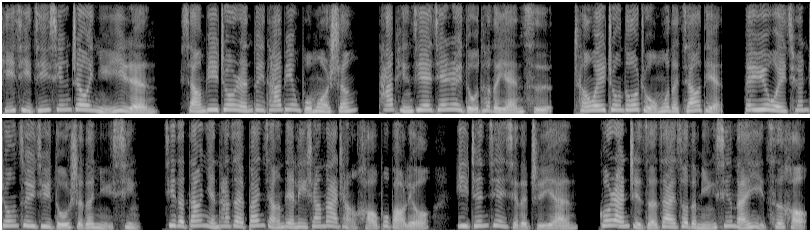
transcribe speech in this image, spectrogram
提起金星这位女艺人，想必众人对她并不陌生。她凭借尖锐独特的言辞，成为众多瞩目的焦点，被誉为圈中最具毒舌的女性。记得当年她在颁奖典礼上那场毫不保留、一针见血的直言，公然指责在座的明星难以伺候，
